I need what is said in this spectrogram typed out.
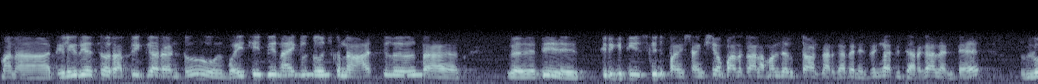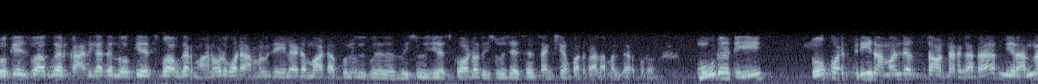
మన తెలుగుదేశం రఫీక్ గారు అంటూ వైసీపీ నాయకులు దోచుకున్న ఆస్తులు ఇది తిరిగి తీసుకుని సంక్షేమ పథకాలు అమలు జరుగుతా ఉంటున్నారు కదా. నిజంగా అది జరగాలంటే లోకేష్ బాబు గారు కాదు కదా లోకేష్ బాబు గారు మనోడు కూడా అమలు చేయలేడు మా డబ్బులు రిసీవ్ చేసుకోవడం రిసీవ్ చేసిన సంక్షేమ పథకాలు అమలు జరపడం. మూడోది సూపర్ త్రీని అమలు జరుపుతా ఉంటున్నారు కదా. మీరు అన్న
